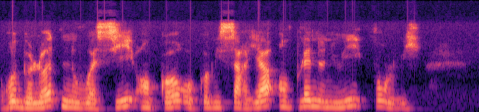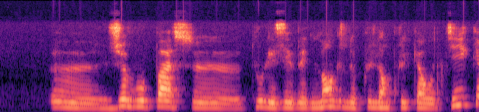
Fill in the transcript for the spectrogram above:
rebelote, nous voici encore au commissariat en pleine nuit pour lui. Euh, je vous passe euh, tous les événements de plus en plus chaotiques.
